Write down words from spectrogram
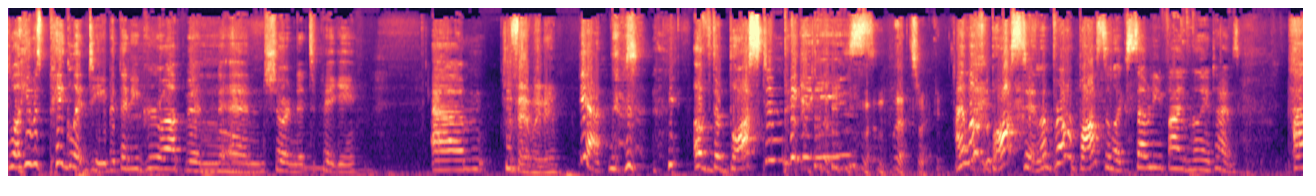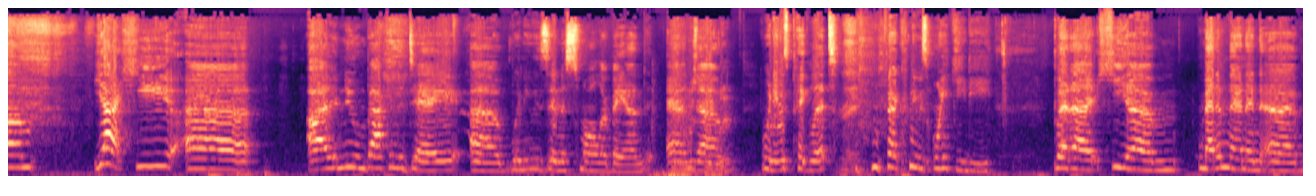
Well, he was Piglet D, but then he grew up and Oh. and shortened it to Piggy. Um. It's a family name. Yeah. of the Boston Piggies. that's right. I love Boston. I've brought up Boston like 75 million times. Um, yeah, he, uh, I knew him back in the day uh, when he was in a smaller band. And was Piglet? um, when he was Piglet. Right. back when he was Oinky D. But uh, he um, met him then and uh,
